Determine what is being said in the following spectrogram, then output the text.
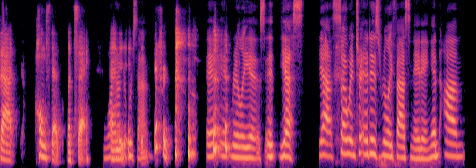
that homestead, let's say. One And it- it's different. It it really is. It yes. Yeah. So inter- it is really fascinating. And um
